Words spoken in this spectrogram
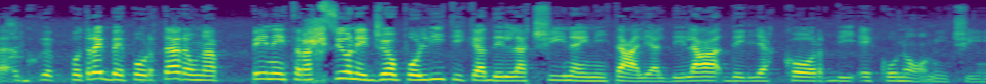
eh, potrebbe portare a una penetrazione geopolitica della Cina in Italia, al di là degli accordi economici.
